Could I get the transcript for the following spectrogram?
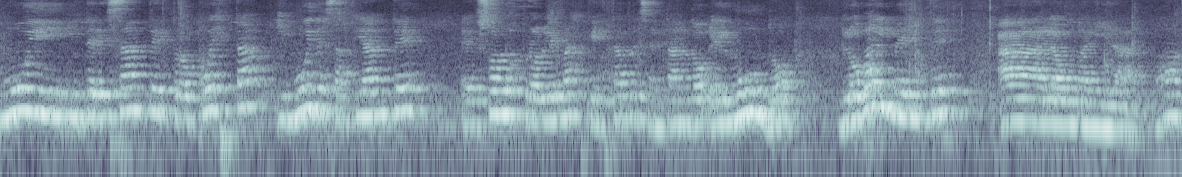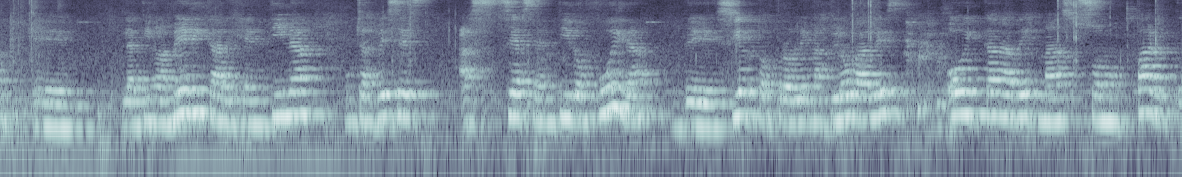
muy interesante propuesta y muy desafiante eh, son los problemas que está presentando el mundo globalmente a la humanidad. Eh, Latinoamérica, Argentina, muchas veces se ha sentido fuera de ciertos problemas globales, hoy cada vez más somos parte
